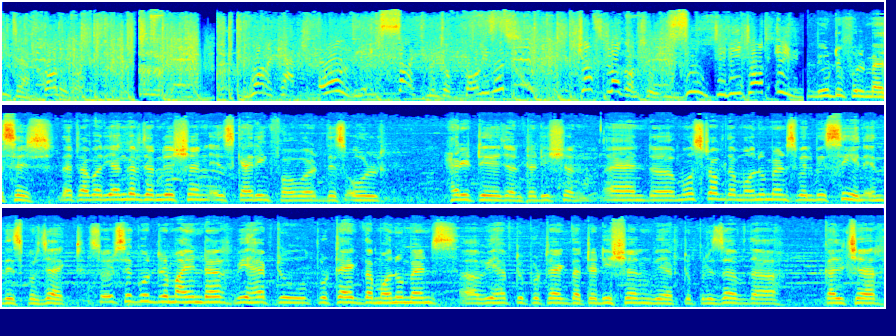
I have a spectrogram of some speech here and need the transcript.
Enter Bollywood. Want to catch all the excitement of Bollywood? Just log on to zoomtv.in. beautiful message that our younger generation is carrying forward this old heritage and tradition and uh, most of the monuments will be seen in this project so it's a good reminder we have to protect the monuments uh, we have to protect the tradition we have to preserve the culture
